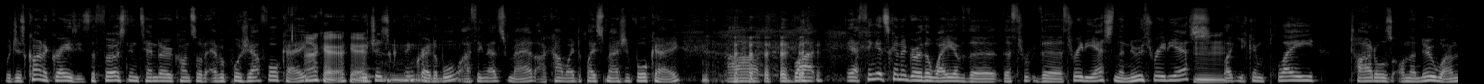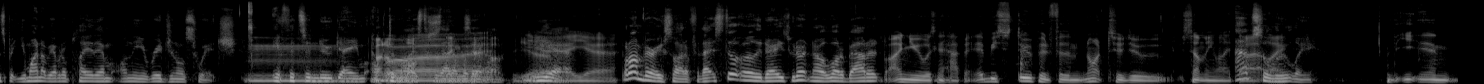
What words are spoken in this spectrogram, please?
which is kind of crazy. It's the first Nintendo console to ever push out 4K. Okay, okay. Which is incredible. I think that's mad. I can't wait to play Smash in 4K. Uh, but yeah, I think it's going to go the way of the the th- the 3DS and the new 3DS. Mm. Like you can play titles on the new ones, but you might not be able to play them on the original Switch if it's a new game Kind optimized for that or whatever. yeah, Yeah. yeah. But I'm very excited for that. It's still early days. We don't know a lot about it. But I knew it was going to happen. It'd be stupid for them not to do something like that. Absolutely. the- and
